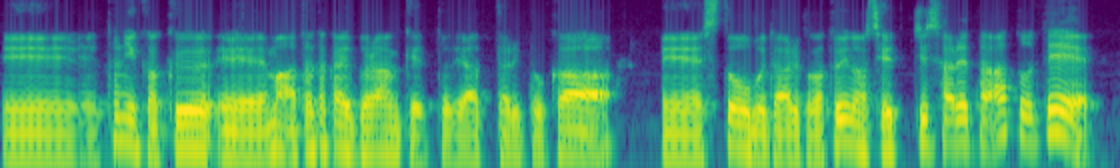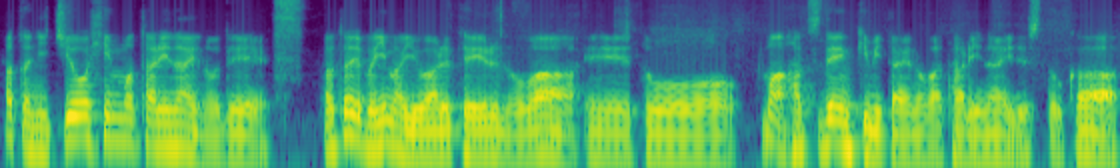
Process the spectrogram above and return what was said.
えーとにかく、えーまあ、暖かいブランケットであったりとか、えーストーブであるとかというのが設置された後で、あと日用品も足りないので、例えば今言われているのは、えっ、と、まあ、発電機みたいのが足りないですとか、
